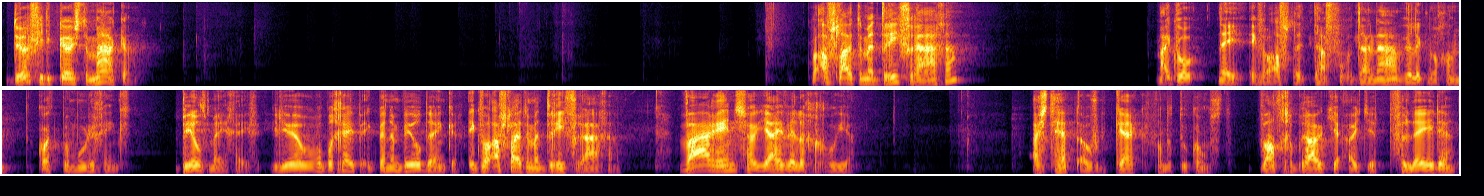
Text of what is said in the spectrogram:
Durf je die keus te maken? Afsluiten met drie vragen. Maar ik wil, nee, ik wil afsluiten. daarna wil ik nog een kort bemoedigingsbeeld meegeven. Jullie hebben wel begrepen, ik ben een beelddenker. Ik wil afsluiten met drie vragen. Waarin zou jij willen groeien? Als je het hebt over de kerk van de toekomst. Wat gebruik je uit je verleden?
